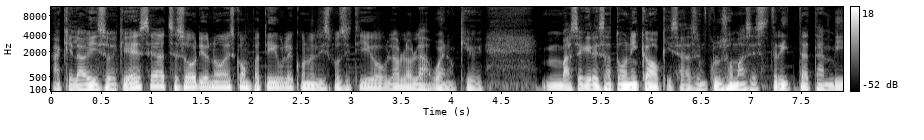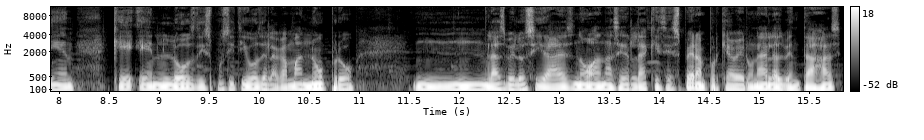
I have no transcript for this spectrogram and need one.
aquel aviso de que ese accesorio no es compatible con el dispositivo, bla, bla, bla. Bueno, que va a seguir esa tónica o quizás incluso más estricta también que en los dispositivos de la gama no Pro mm, las velocidades no van a ser las que se esperan porque a ver una de las ventajas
